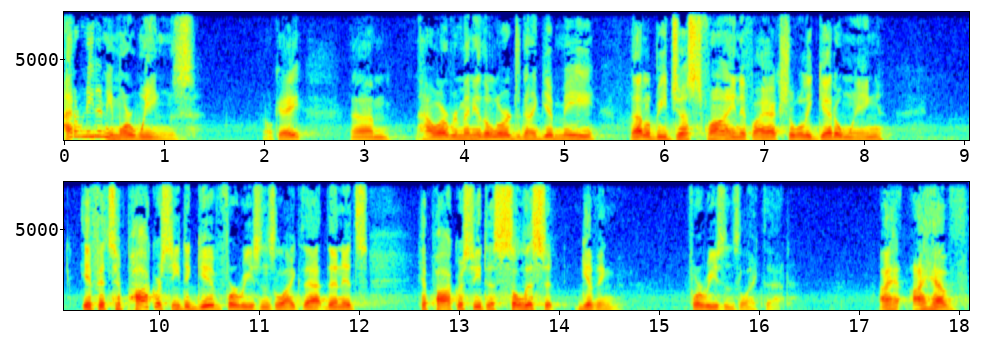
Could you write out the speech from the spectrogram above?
I don't need any more wings, okay? Um, however many of the Lord's going to give me, that'll be just fine if I actually get a wing. If it's hypocrisy to give for reasons like that, then it's hypocrisy to solicit giving for reasons like that. I, I have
